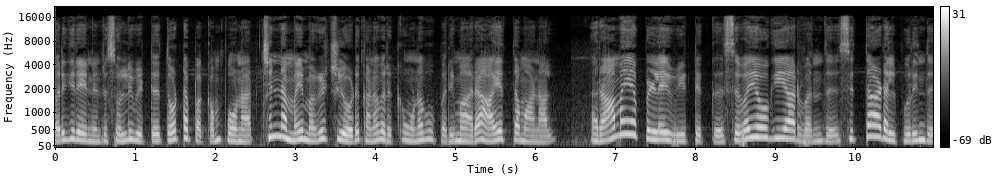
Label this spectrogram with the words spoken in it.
வருகிறேன் என்று சொல்லிவிட்டு தோட்டப்பக்கம் போனார். சின்னம்மை மகிழ்ச்சியோடு கணவருக்கு உணவு பரிமாற ஆயத்தமானாள். ராமைய பிள்ளை வீட்டுக்கு சிவயோகியார் வந்து சித்தாடல் புரிந்து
